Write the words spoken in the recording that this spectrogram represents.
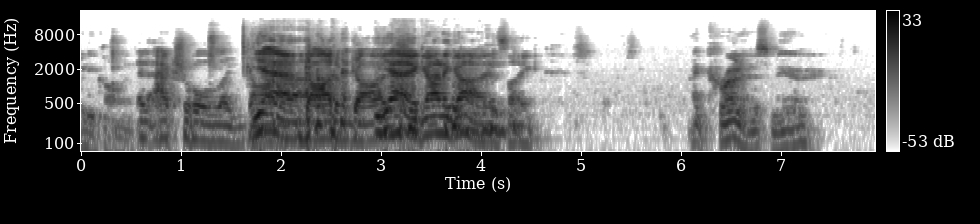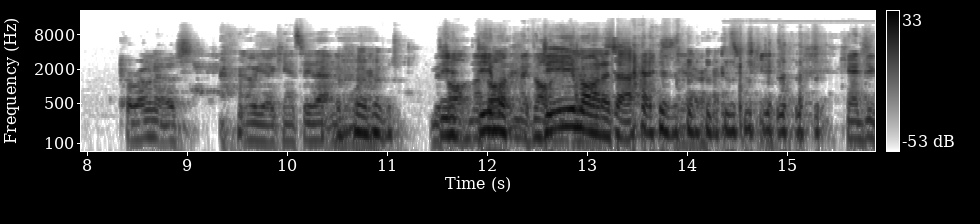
what do you call it? An actual like god, Yeah. god of gods. yeah, god of god. It's like, like Kronos, man. Coronos. Oh yeah, I can't say that anymore. De- Mythol- mythol- demonetized. Yeah, right. Can't do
